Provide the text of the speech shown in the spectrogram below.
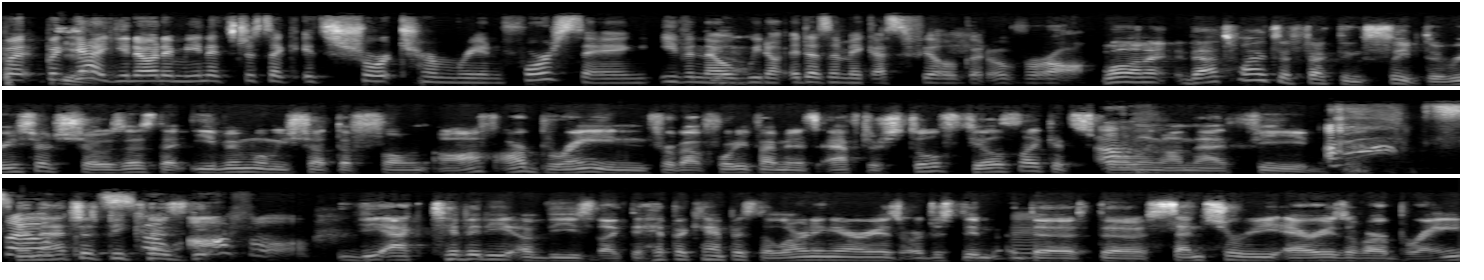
but but yeah. yeah. you know what I mean. It's just like it's short term reinforcing, even though yeah. we don't. It doesn't make us feel good overall. Well, and I, that's why it's affecting sleep. The research shows us that even when we shut the phone off, our brain for about 45 minutes after still feels like it's scrolling oh. on that feed. so, and that's just because so the, the, activity of these, like the hippocampus, the learning areas, or just the, mm-hmm. the the sensory areas of our brain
